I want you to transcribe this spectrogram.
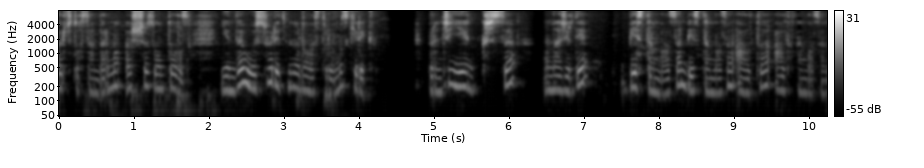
411319 енді өсу ретімен орналастыруымыз керек. Бірінші ең кішісі мына жерде 5 таңбаласам 5 таңбаласам 6 6 таңбаласам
